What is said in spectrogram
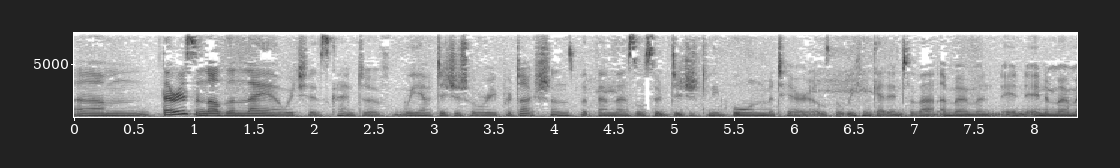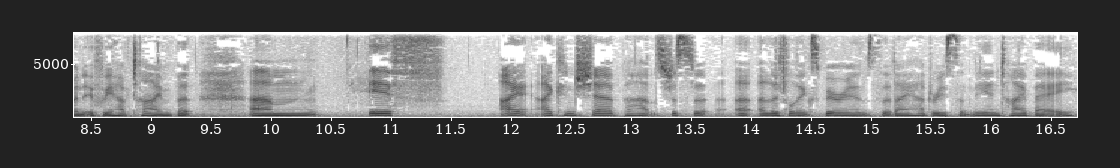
Um, there is another layer, which is kind of, we have digital reproductions, but then there's also digitally born materials, but we can get into that a moment in, in a moment if we have time. But um, if I, I can share perhaps just a, a, little experience that I had recently in Taipei,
